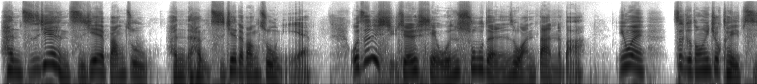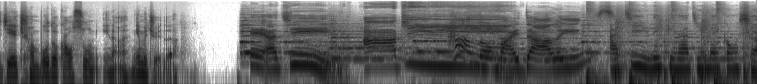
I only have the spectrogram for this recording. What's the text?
很直接、很直接的帮助，很很直接的帮助你。我真的觉得写文书的人是完蛋了吧？因为这个东西就可以直接全部都告诉你了。你有没有觉得？哎、欸，阿季，阿季，Hello my darling，阿季，你给阿金没贡献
